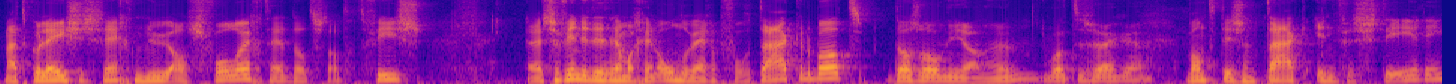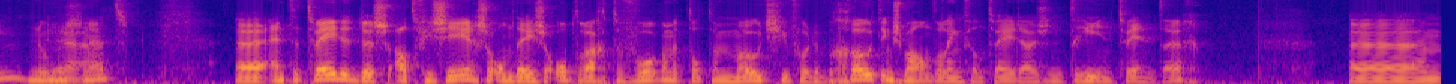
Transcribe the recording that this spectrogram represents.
Maar het college zegt nu als volgt, hè, dat is dat advies. Eh, ze vinden dit helemaal geen onderwerp voor het takendebat, Dat is al niet aan hun wat te zeggen. want het is een taakinvestering, noemen Ja. ze het. En ten tweede dus adviseren ze om deze opdracht te vormen tot een motie voor de begrotingsbehandeling van 2023. Ehm,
